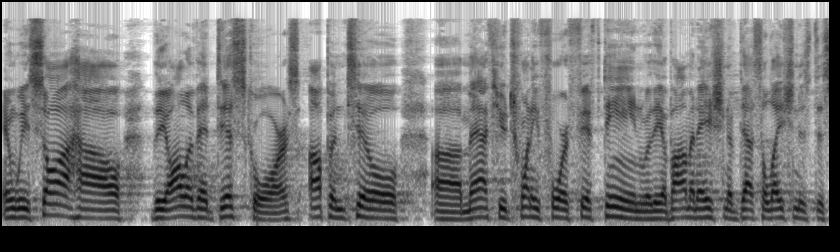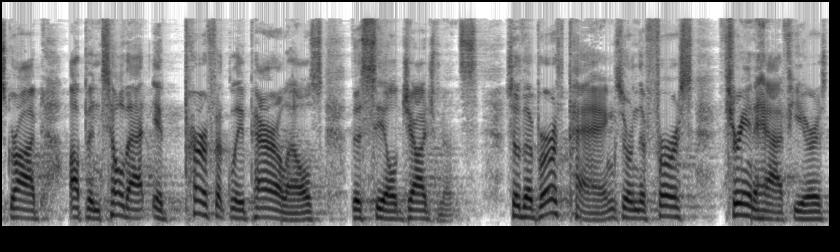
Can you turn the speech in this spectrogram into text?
And we saw how the Olivet Discourse, up until uh, Matthew 24, 15, where the abomination of desolation is described, up until that, it perfectly parallels the sealed judgments. So the birth pangs are in the first three and a half years,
